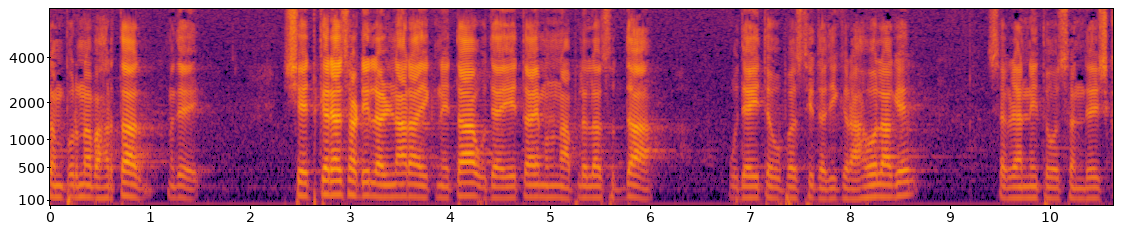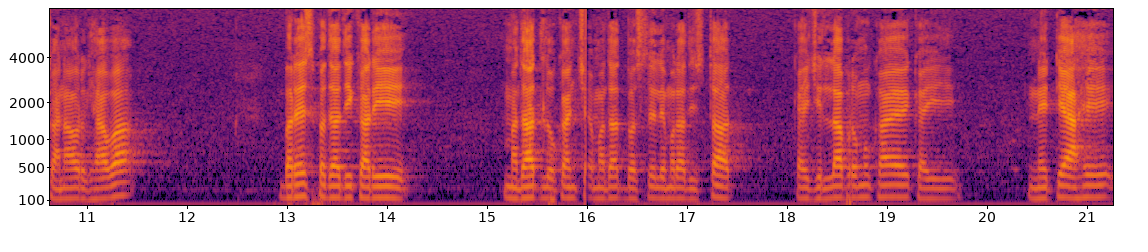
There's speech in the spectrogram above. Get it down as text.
संपूर्ण भारतामध्ये म्हणजे शेतकऱ्यासाठी लढणारा एक नेता उद्या येत आहे म्हणून आपल्याला सुद्धा उद्या इथं उपस्थित अधिक राहावं लागेल. सगळ्यांनी तो संदेश कानावर घ्यावा. बरेच पदाधिकारी मधात लोकांच्या मधात बसलेले मला दिसतात. काही जिल्हा प्रमुख आहे काही नेते आहे.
